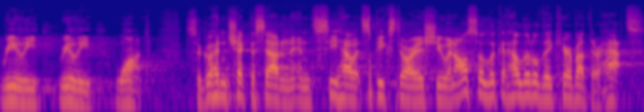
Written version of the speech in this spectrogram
really, really want. So go ahead and check this out and, and see how it speaks to our issue, and also look at how little they care about their hats.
